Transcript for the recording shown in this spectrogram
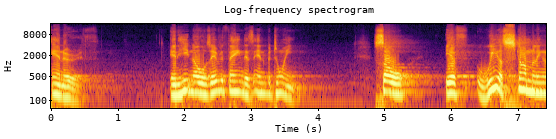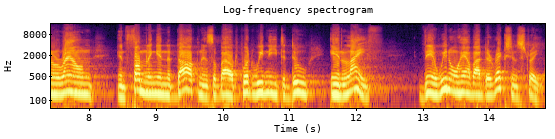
and earth, and he knows everything that's in between. So if we are stumbling around and fumbling in the darkness about what we need to do in life, then we don't have our direction straight.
